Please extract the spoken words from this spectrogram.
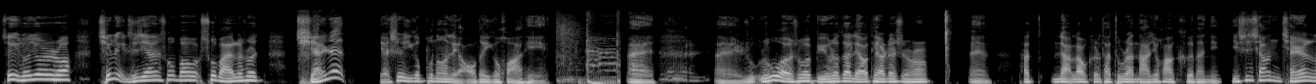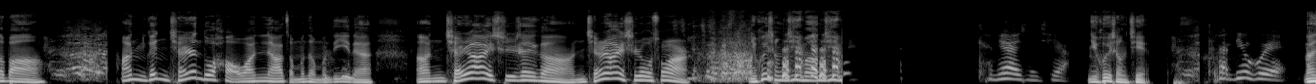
所以说，就是说情侣之间说白说白了说，前任也是一个不能聊的一个话题。哎嗯哎，如如果说，比如说在聊天的时候，哎，他你俩唠嗑，他突然拿句话磕他你，你是想你前任了吧？啊，你跟你前任多好啊，你俩怎么怎么地的 啊？你前任爱吃这个，你前任爱吃肉串，你会生气吗？肯定爱生气，啊你会生气？肯定会。那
